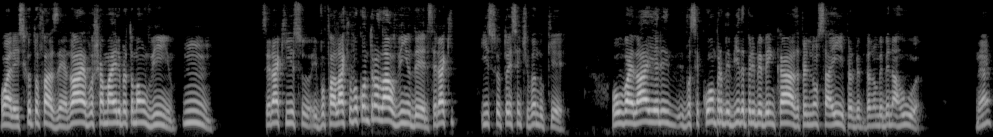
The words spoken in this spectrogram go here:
Olha, isso que eu estou fazendo. Ah, eu vou chamar ele para tomar um vinho. Hum, será que isso. E vou falar que eu vou controlar o vinho dele. Será que isso eu estou incentivando o quê? Ou vai lá e ele, você compra bebida para ele beber em casa, para ele não sair, para não beber na rua. Né?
